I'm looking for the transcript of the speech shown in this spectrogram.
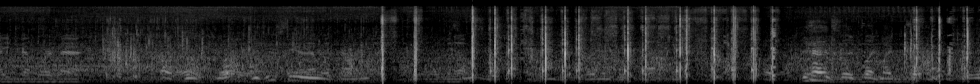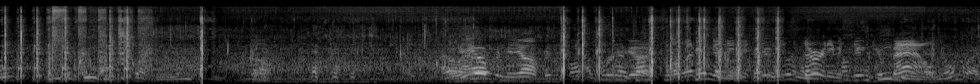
you got more than that. Oh, cool. What, did you see it in the county? Yeah, it's, it's like my my pool, and the beach is truck. in one piece. Oh, he opened me up. It's I'm fucking thinking pretty of good. trying to Well, that's because he was shooting his stern, he was shooting your bow. No wonder I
